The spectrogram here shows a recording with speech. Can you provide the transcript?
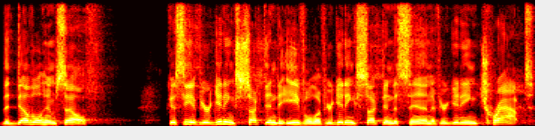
the devil himself, because, see, if you're getting sucked into evil, if you're getting sucked into sin, if you're getting trapped,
